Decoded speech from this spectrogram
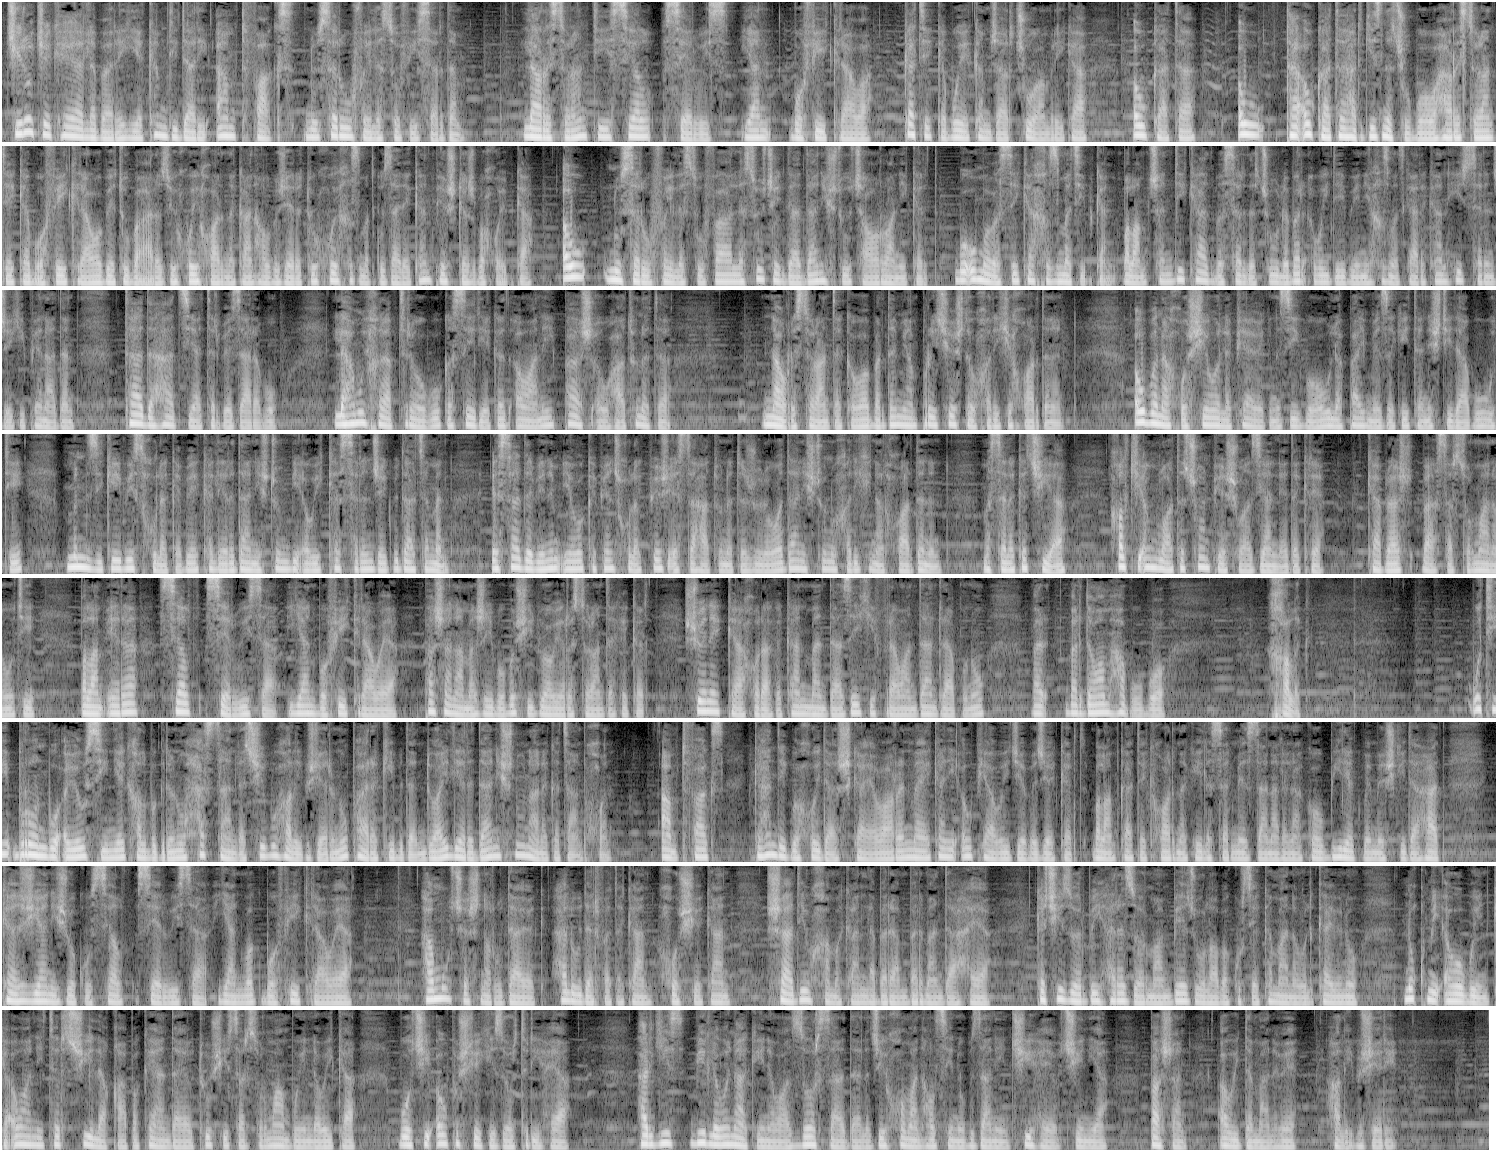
چیرۆکێک هەیە لەبارەی یەکەم دیداری ئامت فاکس نووسەر و فەیلەسۆفی سەردەم لە ڕێستۆرانتی سێڵ سرویس یان بۆفی کراوە کاتێک کە بۆ یەکەم جار چووە ئەمریکا ئەو کاتە ئەو تا ئەو کاتە هەرگیز نەچووبووە وەها ڕێستۆرانتێک کە بۆفێی کراوە بێت و بە ئارەزووی خۆی خواردنەکان هەڵبژێرت و خۆی خزمەتگوزاریەکان پێشکەش بە خۆی بکا. ئەو، نووسەر و فەیلەسووفە، لە سووچێکدا دانیشت و چاوەڕوانی کرد، بۆ ئەو مەبەستەی کە خزمەتی بکەن، بەڵام چەندی کات بە سەر دەچوو لەبەر ئەوەی دەیبینی خزمەتکارەکان هیچ سەرنجێکی پێ نادەن، تا دەهات زیاتر بێزارەبوو. لە هەمووی خراپترەوە بوو کە سەیری ئەکرد ئەوانەی پاش ئەو هاتوونەتە ناو ڕێستۆرانتەکەوە بەردەمیان پڕی چێشتە و خەریکی خواردنن. ئەو بە ناخۆشییەوە لە پیاوێک نزیک بۆوە و لە پای مێزەکەی تەنیشتی دابوو و وتی، من نزیکەی بیست خولەکە بێ کە لێرە دانیشتووم بێ ئەوەی کەس سەرنجێک بداتە من. ئێستا دەبینم ئێوە کە پێنج خولەک پێش ئێستا هاتوونەتە ژوورەوە دانیشتوون و خەریکی نان خواردنن. مەسەلەکە چییە؟ خەڵکی ئەم وڵاتە چۆن پێشوازییان لێ دەکرێ؟ کابراش بە سەرسوڕمانە وتی، بەڵام ئێرە سێڵف سێرویسە یان بۆفێی کراوەیە، پاشان ئاماژەی بۆ بەشی دواوەی ڕێستۆرانتەکە کرد، شوێنێک کە خۆراکەکان بە ئەندازەیەکی فراوان دانرابوون و بەردەوام هەبوو بۆ خەڵک. وتی، بڕۆن بۆ ئەوێ و سینییەک هەڵبگرن و حەزتان لە چی بوو هەڵیبژێرن و پارەکەی بدەن، دوایی لێرە دانیشن و نانەکەتان بخۆن. ئامت فاکس کە هەندێک بە خۆیدا شکایەوە، ڕێنمایەکانی ئەو پیاوەی جێبەجێ کرد، بەڵام کاتێک خواردنەکەی لەسەر مێز دانا لەناکاو بیرێک بە مێشکیدا هات کە ژیانیش وەکو سێڵف سێرویسە یان وەک بۆفێی کراوەیە هەموو چەشنە ڕووداوێک، هەل و دەرفەتەکان، خۆشیەکان، شادی و خەمەکان لە بەرامبەرماندا هەیە کەچی زۆربەی هەرە زۆرمان بێ جوڵابە کورسیەکەمانەوە لکاوین و نوقمی ئەوە بووین کە ئەوانی تر چی لە قاپەکەیاندایەو تووشی سەرسوڕمان بووین لەوەی کە بۆچی ئەو پشکێکی زۆرتری هەیە؟ هەرگیز بیر لەوە ناکەینەوە زۆر ساردە لە جێی خۆمان هەڵسین و بزانین چی هەیە و چی نییە، پاشان ئەوەی دەمانەوێ هەڵیبژێرین.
